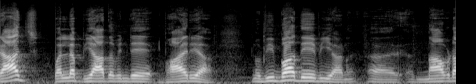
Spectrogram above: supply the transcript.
രാജ് വല്ലഭ് യാദവിന്റെ ഭാര്യ വിഭാദേവിയാണ് ആ, നാവഡ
